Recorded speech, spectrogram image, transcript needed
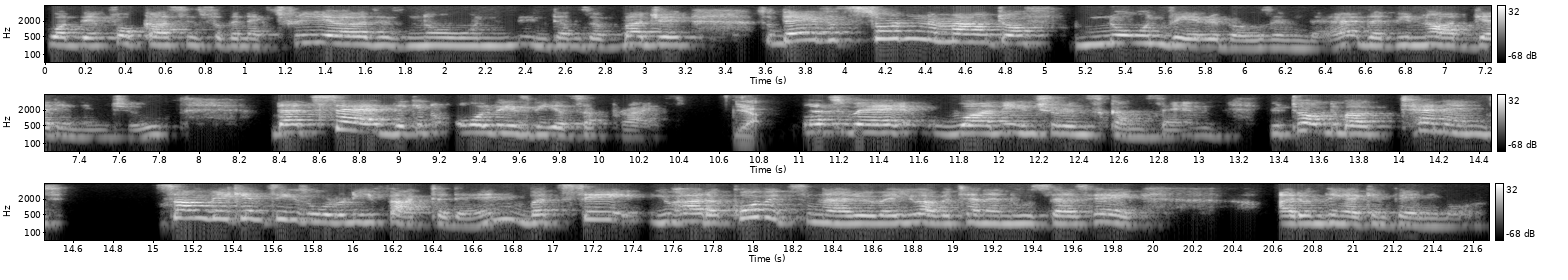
what their forecast is for the next three years is known in terms of budget. So there's a certain amount of known variables in there that we're not getting into. That said, there can always be a surprise. Yeah. That's where one insurance comes in. You talked about tenant some vacancies already factored in, but say you had a COVID scenario where you have a tenant who says, Hey, I don't think I can pay anymore.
